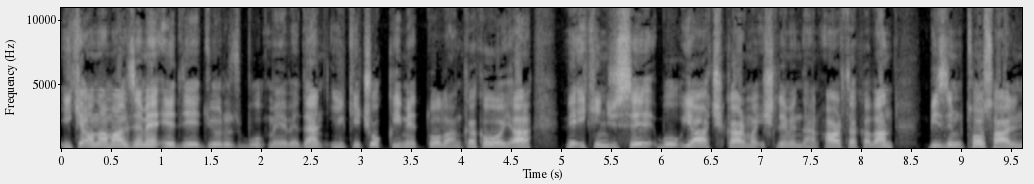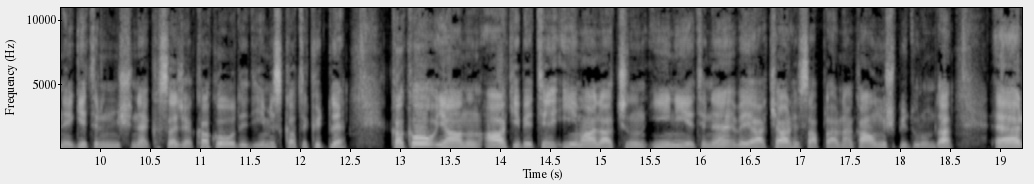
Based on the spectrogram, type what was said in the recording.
İki ana malzeme elde ediyoruz bu meyveden. İlki çok kıymetli olan kakao yağı ve ikincisi bu yağ çıkarma işleminden arta kalan bizim toz haline getirilmişine kısaca kakao dediğimiz katı kütle. Kakao yağının akıbeti imalatçının iyi niyetine veya kar hesaplarına kalmış bir durumda. Eğer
